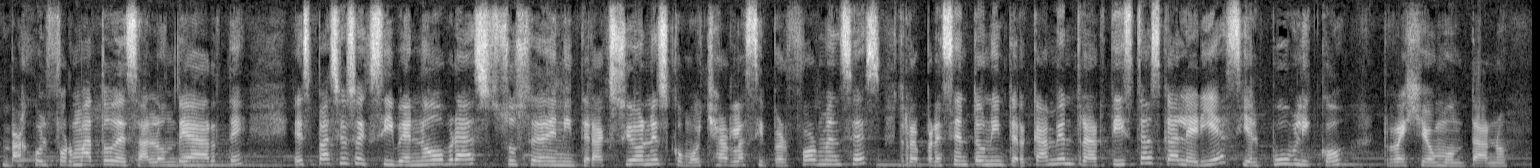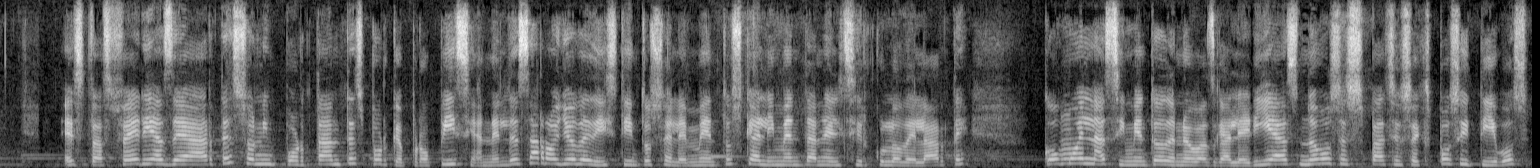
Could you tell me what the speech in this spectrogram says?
Bajo el formato de salón de arte, espacios exhiben obras, suceden interacciones como charlas y performances, representa un intercambio entre artistas, galerías y el público regiomontano. Estas ferias de arte son importantes porque propician el desarrollo de distintos elementos que alimentan el círculo del arte, como el nacimiento de nuevas galerías, nuevos espacios expositivos,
